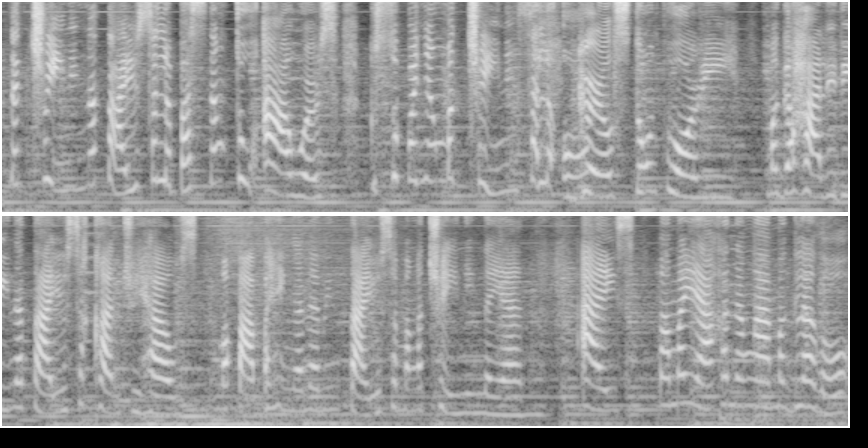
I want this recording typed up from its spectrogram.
nag-training na tayo sa labas ng 2 hours. Gusto pa niyang mag-training sa loob. Girls, don't worry. Mag-holiday na tayo sa country house. Mapapahinga na rin tayo sa mga training na yan. Ice, mamaya ka na nga maglaro.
